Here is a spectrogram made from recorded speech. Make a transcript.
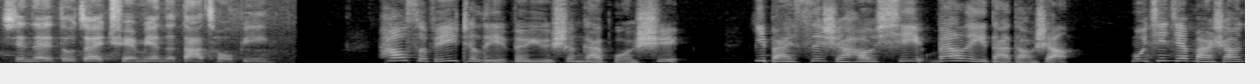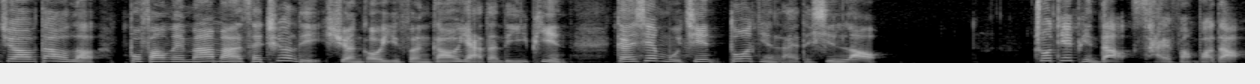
现在都在全面的大酬宾。House of Italy 位于圣盖博士一百四十号西 Valley 大道上。母亲节马上就要到了，不妨为妈妈在这里选购一份高雅的礼品，感谢母亲多年来的辛劳。中天频道采访报道。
